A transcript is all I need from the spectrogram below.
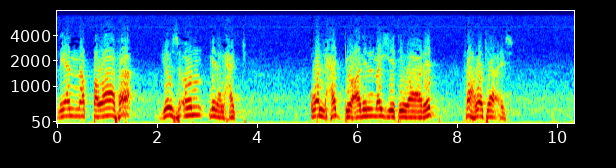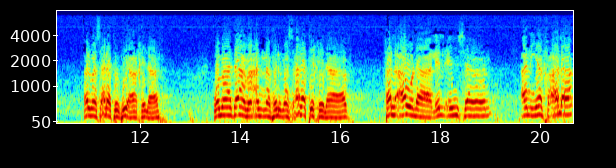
لأن الطواف جزء من الحج والحج عن الميت وارد فهو جائز. المسألة فيها خلاف وما دام أن في المسألة خلاف فالأولى للإنسان أن يفعل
